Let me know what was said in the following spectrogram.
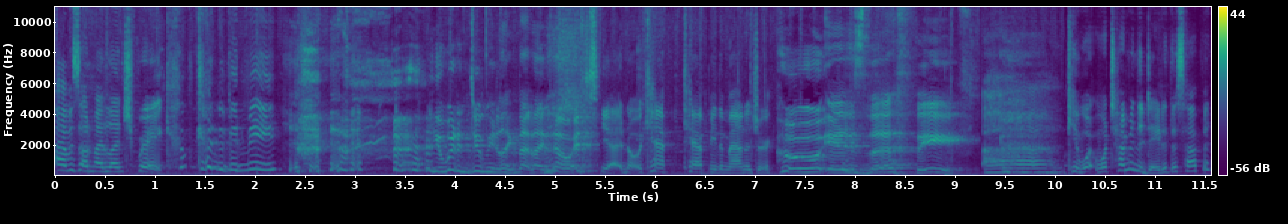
I was on my lunch break. Couldn't have been me. You wouldn't do me like that, I know it. yeah, no, it can't can't be the manager. Who is the thief? Okay, what what time in the day did this happen?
